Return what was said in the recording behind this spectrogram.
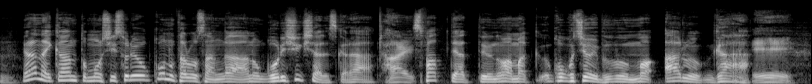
うん、やらないかんと思うし、それを河野太郎さんがあの合理主義者ですから、はい、スパッてやってるのは、まあ、心地よい部分もあるが、えー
